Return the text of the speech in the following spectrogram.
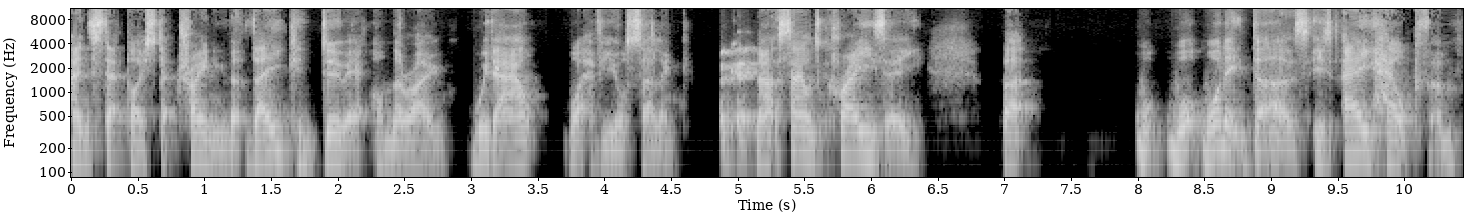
and step by step training that they could do it on their own without whatever you're selling. Okay. Now that sounds crazy but what what it does is a help them,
